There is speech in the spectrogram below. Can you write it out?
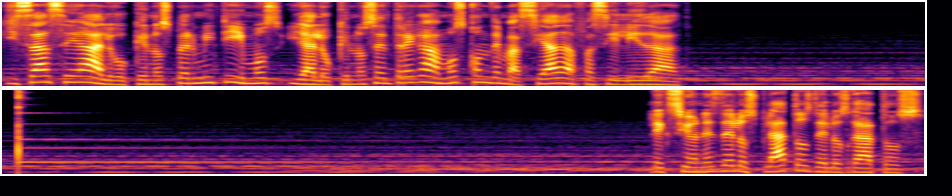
quizás sea algo que nos permitimos y a lo que nos entregamos con demasiada facilidad. Lecciones de los platos de los gatos.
